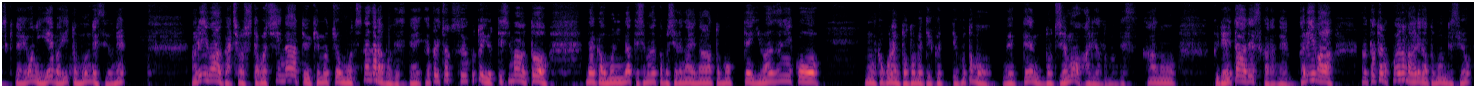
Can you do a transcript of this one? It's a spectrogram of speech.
好きなように言えばいいと思うんですよね。あるいはガチをしてほしいなという気持ちを持ちながらもですね、やっぱりちょっとそういうことを言ってしまうと、なんか重荷になってしまうかもしれないなと思って言わずにこう、心に留めていくっていうことも、絶対どっちでもありだと思うんです。あの、クリエイターですからね。あるいは、例えばこういうのもありだと思うんですよ。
